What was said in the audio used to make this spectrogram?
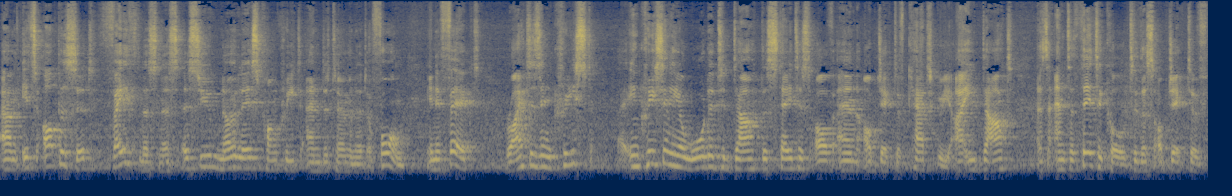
um, its opposite, faithlessness, assumed no less concrete and determinate a form. In effect, writers increased increasingly awarded to doubt the status of an objective category, i.e., doubt as antithetical to this objective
